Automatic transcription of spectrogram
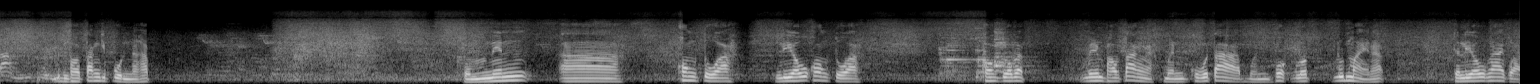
ตั้งญี่ปุ่นเป็นเผาตั้งญี่ปุ่นนะครับ ผมเน้นอ่าคล่องตัวเลี้ยวคล่องตัวคล่องตัวแบบ เป็นเผาตั้งอะเหมือนคูเปต้าเหมือนพวกรถรุ่นใหม่นะครับจะเลี้ยวง่ายกว่า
